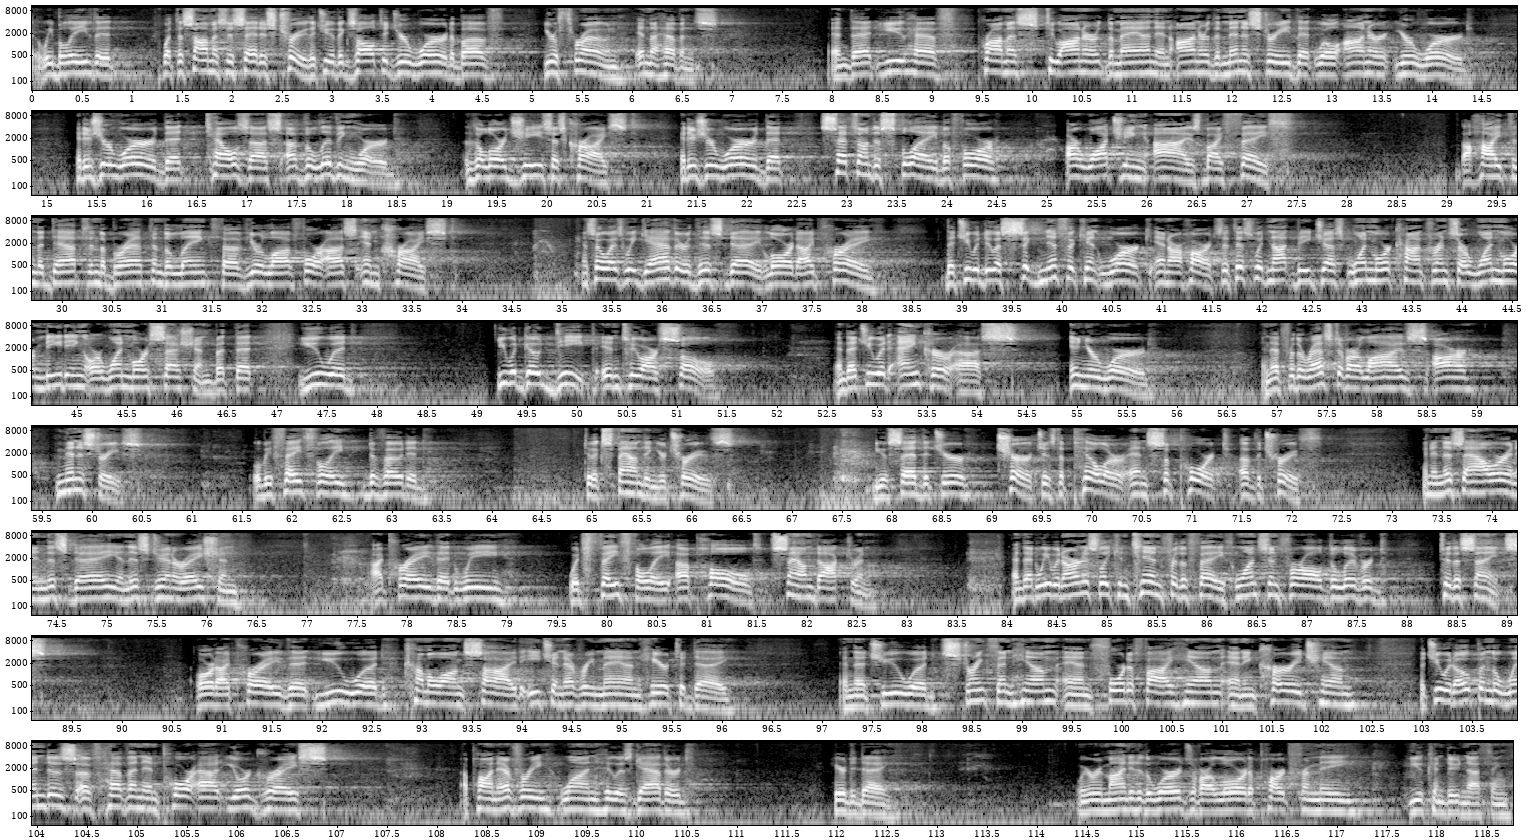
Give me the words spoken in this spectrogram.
We believe that what the psalmist has said is true, that you have exalted your word above your throne in the heavens, and that you have promised to honor the man and honor the ministry that will honor your word. It is your word that tells us of the living word, the Lord Jesus Christ. It is your word that sets on display before our watching eyes by faith the height and the depth and the breadth and the length of your love for us in Christ. And so, as we gather this day, Lord, I pray that you would do a significant work in our hearts, that this would not be just one more conference or one more meeting or one more session, but that you would, you would go deep into our soul and that you would anchor us in your word and that for the rest of our lives, our ministries will be faithfully devoted to expounding your truths. You have said that your church is the pillar and support of the truth. And in this hour and in this day and this generation, I pray that we would faithfully uphold sound doctrine and that we would earnestly contend for the faith once and for all delivered to the saints. Lord, I pray that you would come alongside each and every man here today and that you would strengthen him and fortify him and encourage him, that you would open the windows of heaven and pour out your grace upon every one who is gathered here today. We're reminded of the words of our Lord apart from me, you can do nothing.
